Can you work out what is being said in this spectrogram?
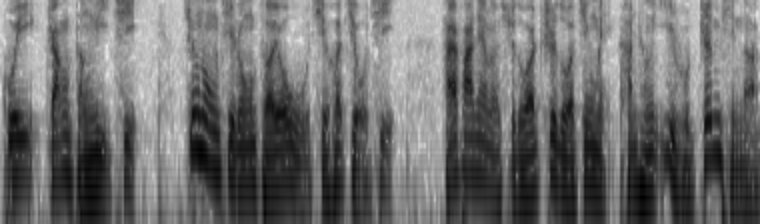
圭、章等礼器，青铜器中则有武器和酒器。还发现了许多制作精美、堪称艺术珍品的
